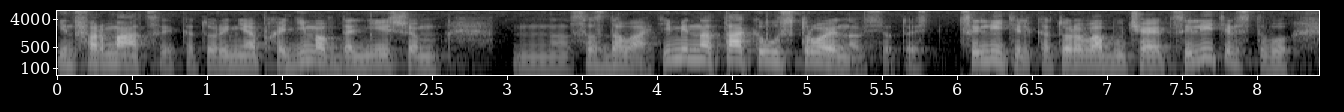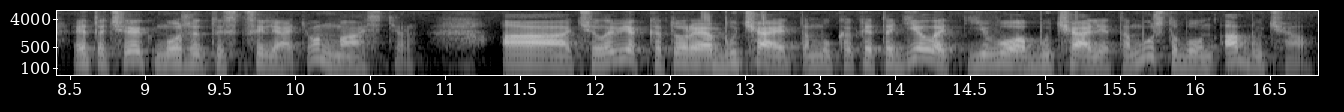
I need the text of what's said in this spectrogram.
информации, который необходимо в дальнейшем создавать. Именно так и устроено все. То есть целитель, которого обучают целительству, этот человек может исцелять, он мастер. А человек, который обучает тому, как это делать, его обучали тому, чтобы он обучал.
